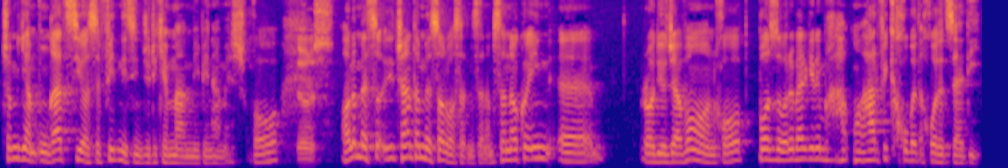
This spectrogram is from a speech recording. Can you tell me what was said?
چون میگم اونقدر سیاسفید نیست اینجوری که من میبینمش خب؟ درست. حالا مثال چند تا مثال واسط می‌زنم. مثلا این رادیو جوان خب؟ باز دوباره برگردیم حرفی که خوبت خودت زدی.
